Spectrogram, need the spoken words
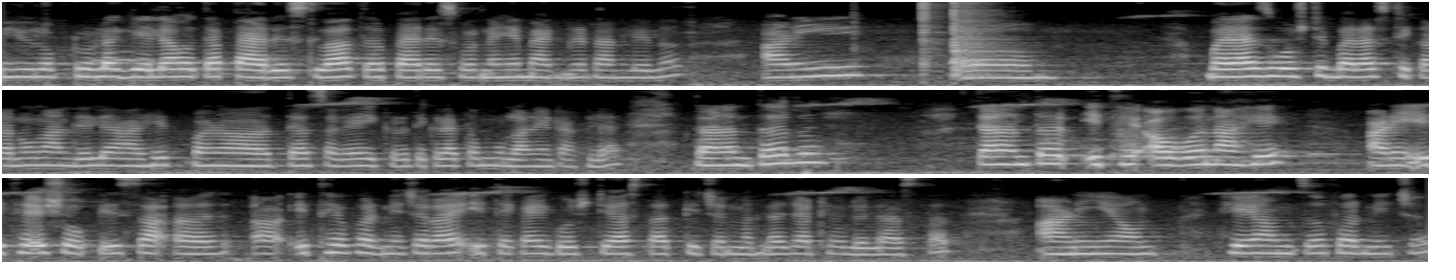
युरोप टूरला गेल्या होत्या पॅरिसला तर पॅरिसवरनं हे मॅग्नेट आणलेलं. आणि बऱ्याच गोष्टी बऱ्याच ठिकाणून आणलेल्या आहेत पण त्या सगळ्या इकडे तिकडे आता मुलाने टाकल्या. त्यानंतर त्यानंतर इथे अवन आहे आणि इथे शोपीस इथे फर्निचर आहे. इथे काही गोष्टी असतात किचनमधल्या ज्या ठेवलेल्या असतात. आणि हे आमचं फर्निचर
